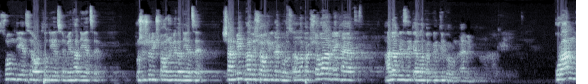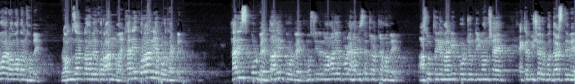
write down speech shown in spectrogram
শ্রম দিয়েছে অর্থ দিয়েছে মেধা দিয়েছে প্রশাসনিক সহযোগিতা দিয়েছে সার্বিকভাবে সহযোগিতা করেছে আল্লাহ পাক সবার নেক হায়াত হালাল রিজিকে আল্লাহ পাক বৃদ্ধি করুন। আমিন। কোরআনময় রমাদান হবে। রমজানটা হবে কোরআনময় খালি কোরআন নিয়ে পড়ে থাকবেন। হাদিস পড়বেন, তালিম করবেন মসজিদে নামাজের পরে হাদিসের চর্চা হবে। আসর থেকে মাগরিব পর্যন্ত ইমাম সাহেব একটা বিষয়ের উপর দাস দেবে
